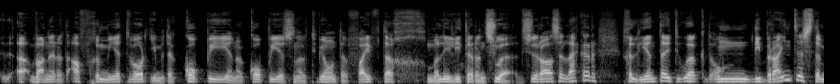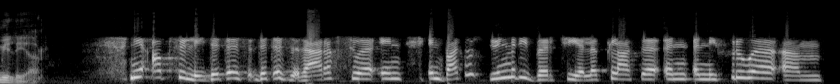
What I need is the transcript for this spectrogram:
uh, wanneer dit afgemeet word, jy met 'n koppie en 'n koppie is nou 250 ml en so. So daar's 'n lekker geleentheid ook om die brein te stimuleer. Nee, absoluut. Dit is dit is regtig so en en wat ons doen met die virtuele klasse in in die vroeë ehm um,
